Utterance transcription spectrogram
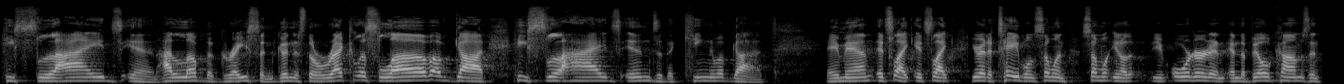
he slides in. I love the grace and goodness, the reckless love of God. He slides into the kingdom of God. Amen. It's like it's like you're at a table and someone someone you know you've ordered and, and the bill comes and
